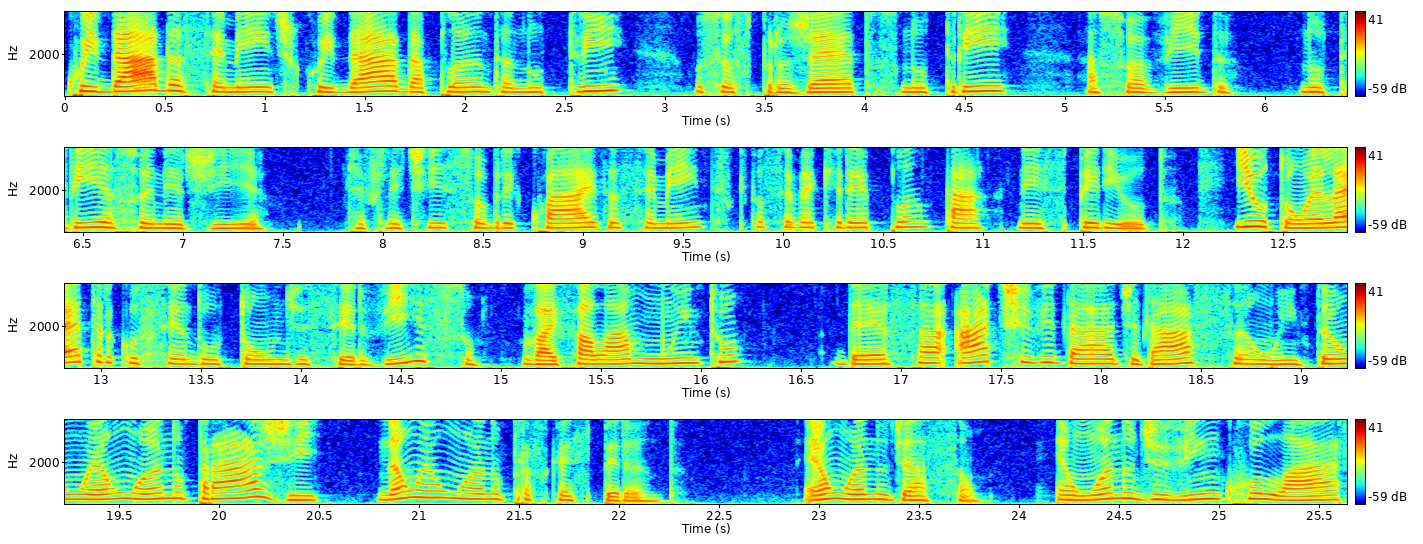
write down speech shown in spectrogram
cuidar da semente, cuidar da planta, nutrir os seus projetos, nutrir a sua vida, nutrir a sua energia, refletir sobre quais as sementes que você vai querer plantar nesse período. E o tom elétrico, sendo o tom de serviço, vai falar muito dessa atividade, da ação. Então, é um ano para agir, não é um ano para ficar esperando. É um ano de ação. É um ano de vincular.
